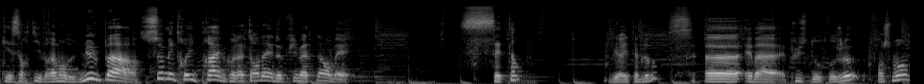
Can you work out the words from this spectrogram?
qui est sorti vraiment de nulle part, ce Metroid Prime qu'on attendait depuis maintenant, mais 7 ans véritablement, euh, et bah, plus d'autres jeux, franchement,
